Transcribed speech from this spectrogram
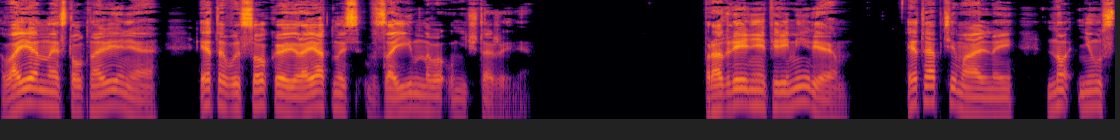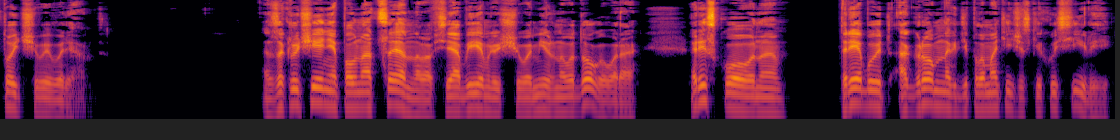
Военное столкновение — это высокая вероятность взаимного уничтожения. Продление перемирия — это оптимальный, но неустойчивый вариант. Заключение полноценного всеобъемлющего мирного договора рискованно, требует огромных дипломатических усилий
